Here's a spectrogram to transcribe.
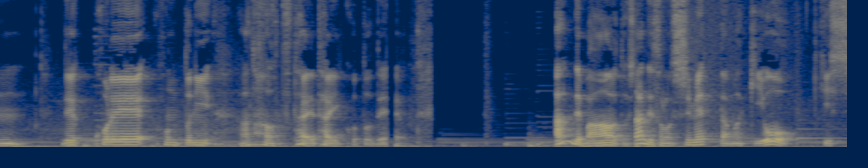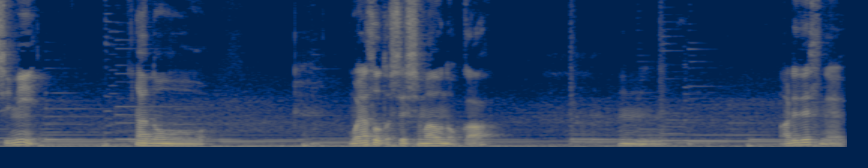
うん。でこれ本当にあの伝えたいことで。なんでバーンアウトしなんでその湿った薪を必死にあの燃やそうとしてしまうのか。うん。あれですね。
